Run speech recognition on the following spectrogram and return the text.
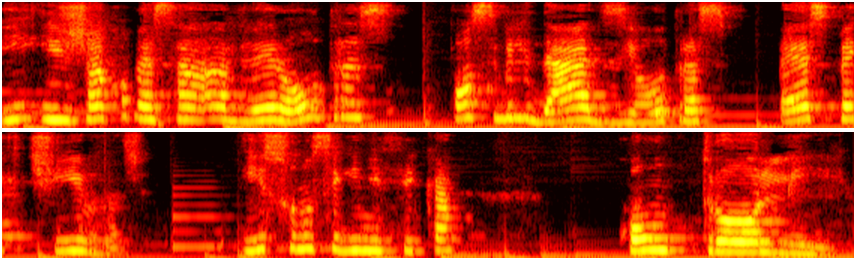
e, e já começar a ver outras possibilidades e outras perspectivas. Isso não significa controle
